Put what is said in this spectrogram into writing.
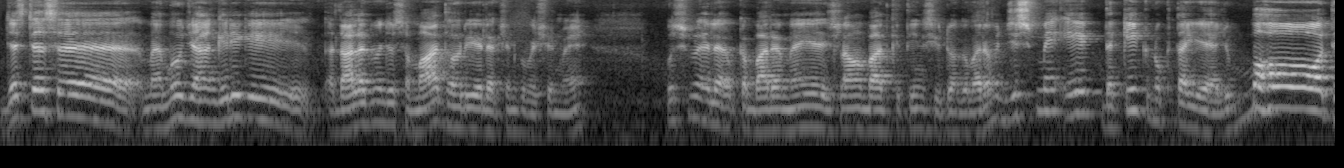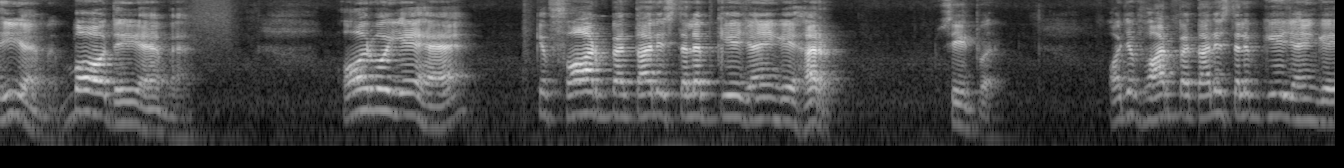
جسٹس محمود جہانگیری کی عدالت میں جو سماعت ہو رہی ہے الیکشن کمیشن میں، اس میں کے بارے میں، یہ اسلام آباد کی تین سیٹوں کے بارے میں، جس میں ایک دقیق نقطہ یہ ہے جو بہت ہی اہم ہے، بہت ہی اہم ہے۔ اور وہ یہ ہے کہ فارم پینتالیس طلب کیے جائیں گے ہر سیٹ پر۔ اور جب فارم پینتالیس طلب کیے جائیں گے،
